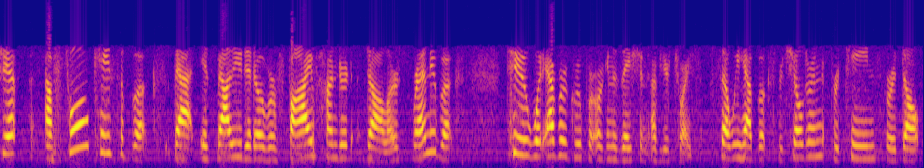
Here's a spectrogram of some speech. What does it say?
ship a full case of books that is valued at over $500, brand new books, to whatever group or organization of your choice. So we have books for children, for teens, for adults,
